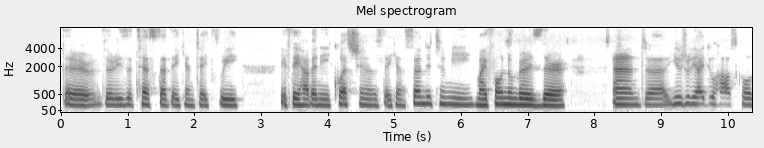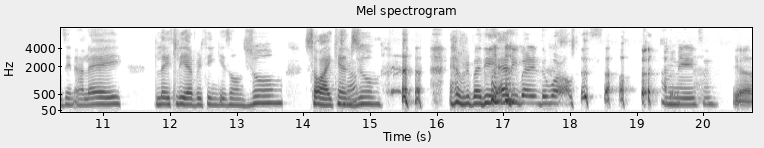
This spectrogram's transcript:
There there is a test that they can take free. If they have any questions they can send it to me. My phone number is there and uh, usually i do house calls in la lately everything is on zoom so i can Yeah. zoom everybody anywhere in the world so, Amazing. yeah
